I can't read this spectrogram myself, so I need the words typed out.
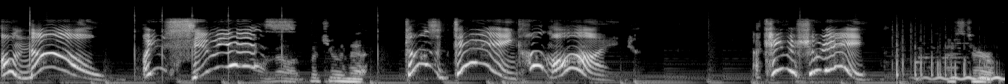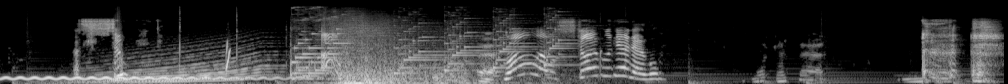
Oh no! Are you serious? Oh no, it put you in that. Gosh dang! Come on! I can't even shoot in! That's terrible. That's stupid. Oh! Yeah, Well, I was still able to get an angle. look at that.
